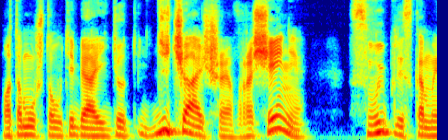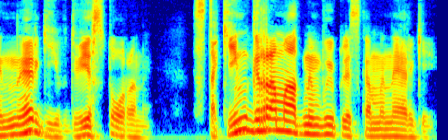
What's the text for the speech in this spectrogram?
потому что у тебя идет дичайшее вращение с выплеском энергии в две стороны. С таким громадным выплеском энергии.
